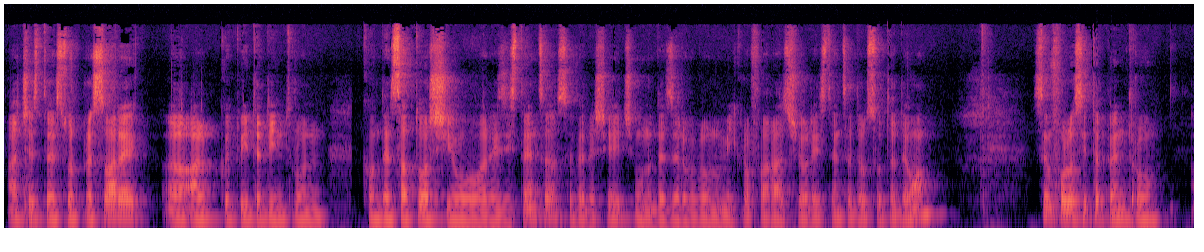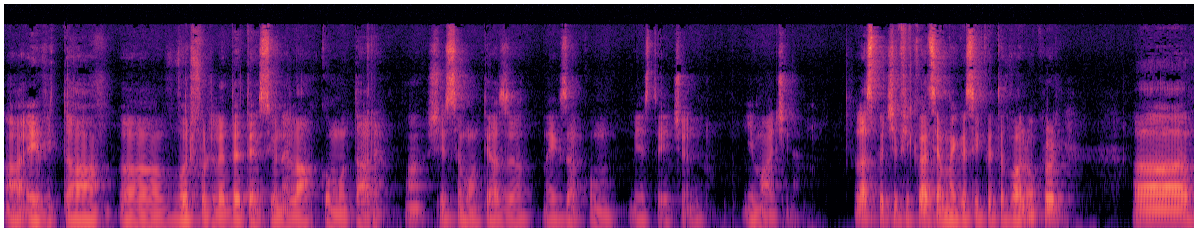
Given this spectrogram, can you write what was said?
Aceste surpresoare uh, alcătuite dintr-un condensator și o rezistență, se vede și aici, unul de 0,1 microfarad și o rezistență de 100 de ohm, sunt folosite pentru a evita uh, vârfurile de tensiune la comutare da? și se montează exact cum este aici în imagine. La specificație am mai găsit câteva lucruri. Uh,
